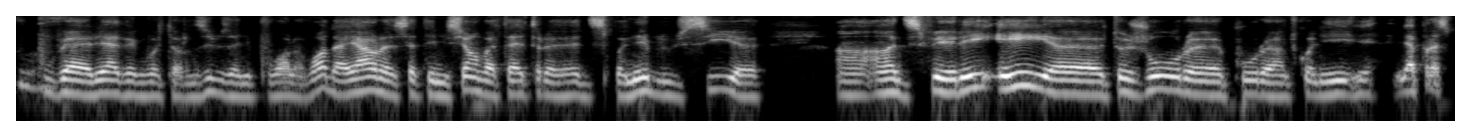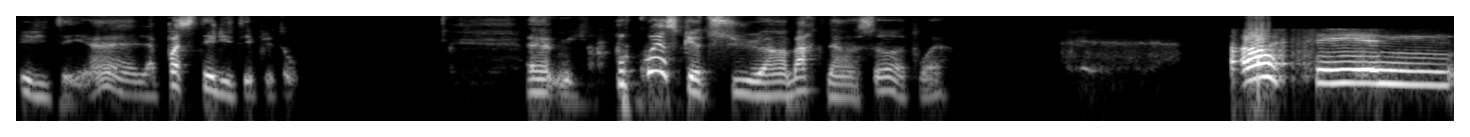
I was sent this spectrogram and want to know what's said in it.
vous pouvez aller avec votre ordi, vous allez pouvoir le voir. D'ailleurs, cette émission va être disponible aussi en, différé et toujours pour, en tout cas, la prospérité, hein, la postérité plutôt. Pourquoi est-ce que tu embarques dans ça, toi? Ah, c'est une,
